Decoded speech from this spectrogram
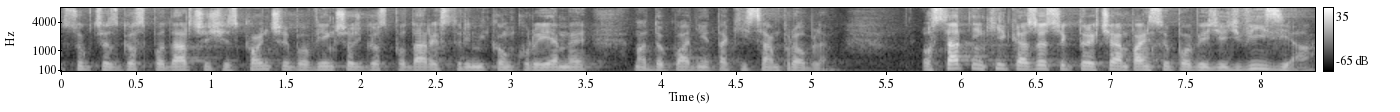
sukces, gospodarczy się skończy, bo większość gospodarek, z którymi konkurujemy, ma dokładnie taki sam problem. Ostatnie kilka rzeczy, które chciałem Państwu powiedzieć. Wizja.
